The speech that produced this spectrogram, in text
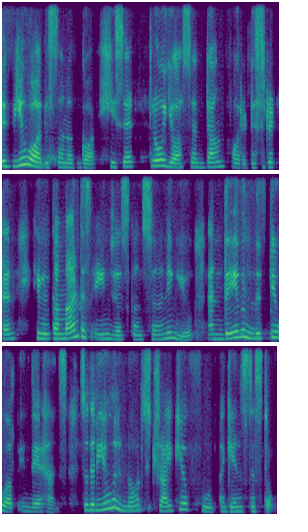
If you are the Son of God, he said, throw yourself down, for it is written, He will command His angels concerning you, and they will lift you up in their hands, so that you will not strike your foot against a stone.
